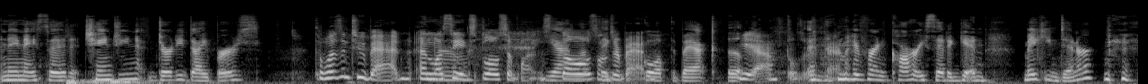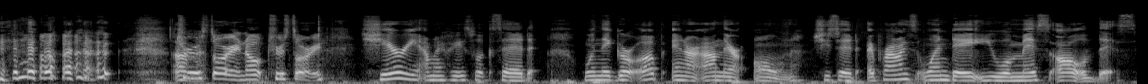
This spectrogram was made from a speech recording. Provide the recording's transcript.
Nene said changing dirty diapers. That wasn't too bad, unless the explosive ones. Yeah, those unless ones they are bad. Go up the back. Ugh. Yeah, those are And bad. my friend Kari said again, making dinner. true story. No, true story. Sherry on my Facebook said, when they grow up and are on their own, she said, I promise one day you will miss all of this.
